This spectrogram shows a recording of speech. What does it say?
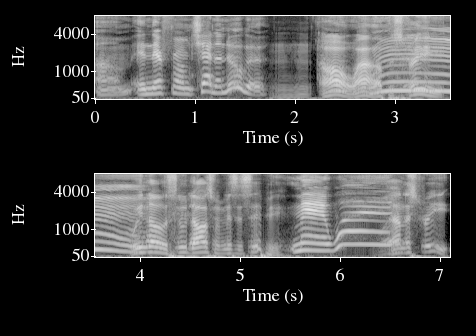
Um, and they're from Chattanooga. Oh wow, up the street. Mm. We know the Snoop Dogg's from Mississippi. Man, what? Down the street.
